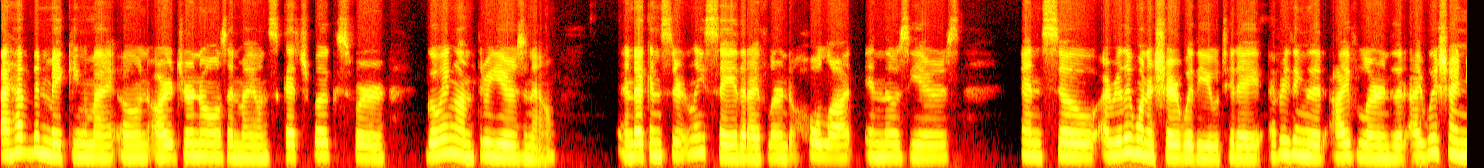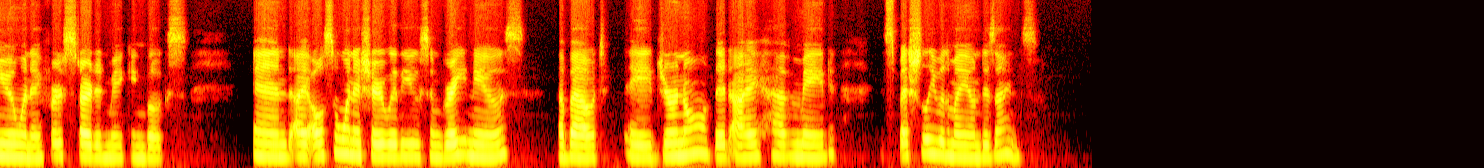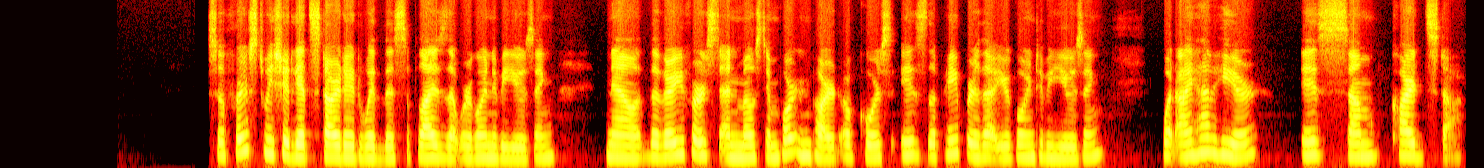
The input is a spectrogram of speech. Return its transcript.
I have been making my own art journals and my own sketchbooks for going on three years now. And I can certainly say that I've learned a whole lot in those years. And so I really want to share with you today everything that I've learned that I wish I knew when I first started making books. And I also want to share with you some great news about a journal that I have made, especially with my own designs. So first we should get started with the supplies that we're going to be using. Now, the very first and most important part, of course, is the paper that you're going to be using. What I have here is some cardstock,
